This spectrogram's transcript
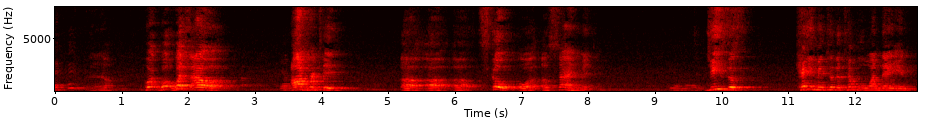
You know? What, what, what's our operative uh, uh, uh, scope or assignment? Jesus came into the temple one day and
